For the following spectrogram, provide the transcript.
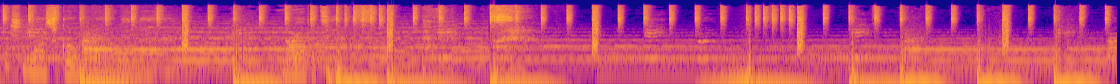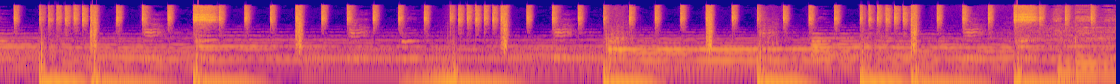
make sure y'all scroll around and uh, gravitate. And baby,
